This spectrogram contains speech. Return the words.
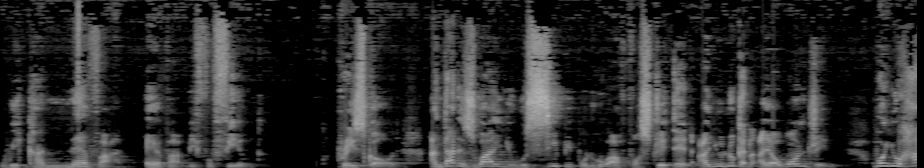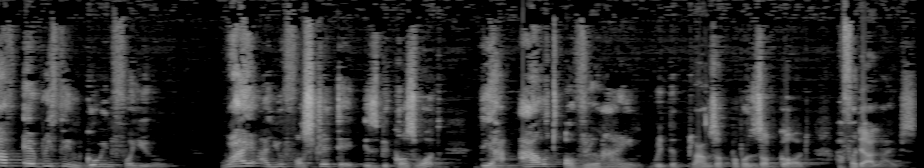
we can never ever be fulfilled. Praise God. And that is why you will see people who are frustrated and you look at and you're wondering, well, you have everything going for you. Why are you frustrated? Is because what? They are out of line with the plans or purposes of God for their lives.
